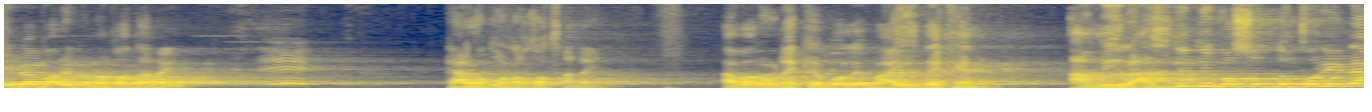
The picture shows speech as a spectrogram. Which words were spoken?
এই ব্যাপারে কোনো কথা নাই। কারও কোনো কথা নাই। আবার অনেকে বলে, ভাই, দেখেন, আমি রাজনীতি পছন্দ করি না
